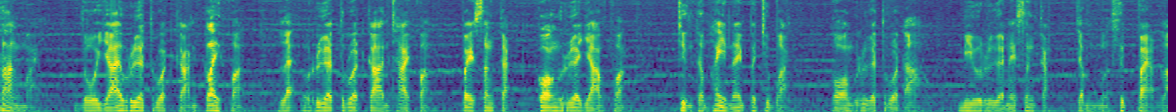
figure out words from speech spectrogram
สร้างใหม่ โดยย้ายเรือตรวจการใกล้ฝั่ง และเรือตรวจการชายฝั่ง ไปสังกัดกองเรือยามฝั่ง จึงทำให้ในปัจจุบันกองเรือตรวจอ่าว มีเรือในสังกัดจำนวน 18ล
